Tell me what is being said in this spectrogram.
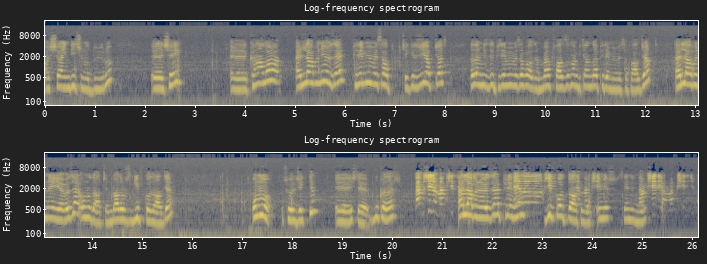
aşağı indiği için o duyuru e, şey e, kanala 50 abone özel premium hesap çekilici yapacağız. Zaten biz de premium hesap alacağım. Ben fazladan bir tane daha premium hesap alacağım. 50 aboneye özel onu da alacağım. Daha doğrusu gift kodu alacağım. Onu söyleyecektim. E, işte bu kadar. Ben bir şey diyorum ben bir şey diyorum. 50 abone özel premium gift kod dağıtılacak. Ben şey- Emir seni Ben dinliyorum. bir şey diyeceğim ben bir şey diyeceğim.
